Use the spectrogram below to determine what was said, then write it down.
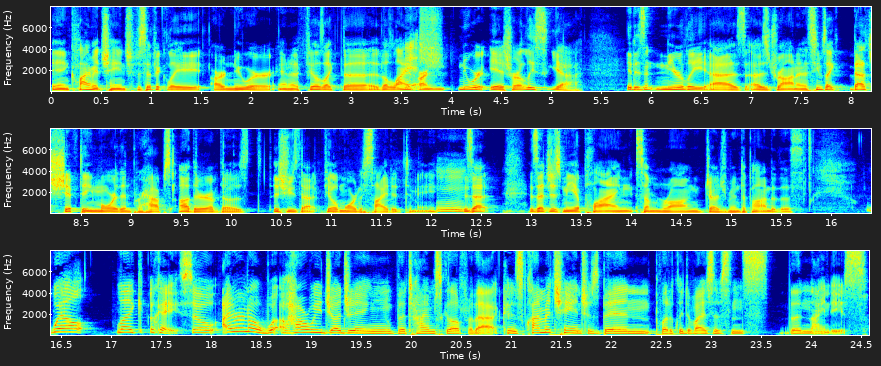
and climate change specifically are newer, and it feels like the the line are newer-ish, or at least yeah it isn't nearly as as drawn and it seems like that's shifting more than perhaps other of those issues that feel more decided to me. Mm. is that is that just me applying some wrong judgment upon to this? Well like okay so i don't know how are we judging the time scale for that? Because climate change has been politically divisive since the 90s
